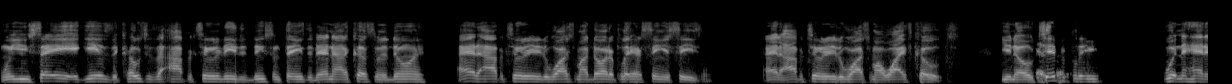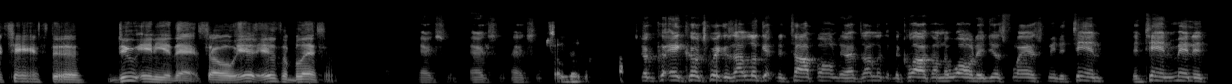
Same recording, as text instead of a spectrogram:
when you say it gives the coaches an opportunity to do some things that they're not accustomed to doing, I had the opportunity to watch my daughter play her senior season. I had the opportunity to watch my wife coach. You know, yes, typically sir. wouldn't have had a chance to do any of that. So it, it was a blessing. Excellent, excellent, excellent. Absolutely. So, hey, Coach Quick, as I look at the top on, as I look at the clock on the wall, they just flashed me the 10, the 10 minute,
